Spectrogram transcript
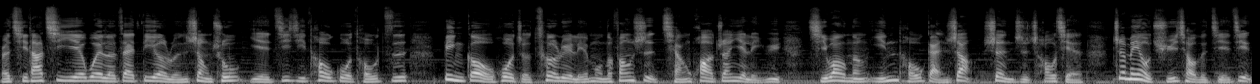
而其他企业为了在第二轮胜出，也积极透过投资、并购或者策略联盟的方式强化专业领域，期望能迎头赶上，甚至超前。这没有取巧的捷径，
